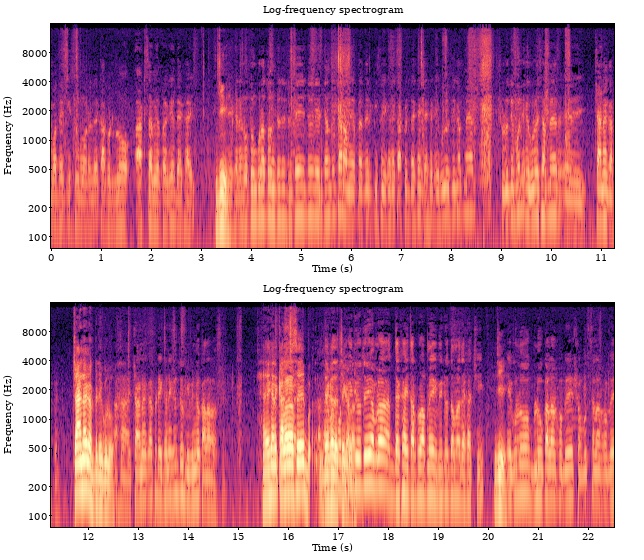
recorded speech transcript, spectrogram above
আমাদের কিছু মডেলের কার্পেটগুলো আসছে আমি আপনাকে দেখাই। জি। এখানে নতুন পুরাতন যদি দুইটাই যদি রেট জানতে চান আমি আপনাদের কিছু এখানে কার্পেট দেখাই। দেখেন এগুলো হচ্ছে কি আপনার শুরুতে বলি এগুলো হচ্ছে আপনার চায়না কার্পেট চায়না কার্পেট এগুলো? হ্যাঁ চায়না কার্পেট এখানে কিন্তু বিভিন্ন কালার আছে। হ্যাঁ এখানে কালার আছে দেখা যাচ্ছে কালার ভিডিওতে আমরা দেখাই তারপর আপনার এই ভিডিওতে আমরা দেখাচ্ছি। জি। এগুলো ব্লু কালার হবে সবুজ কালার হবে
